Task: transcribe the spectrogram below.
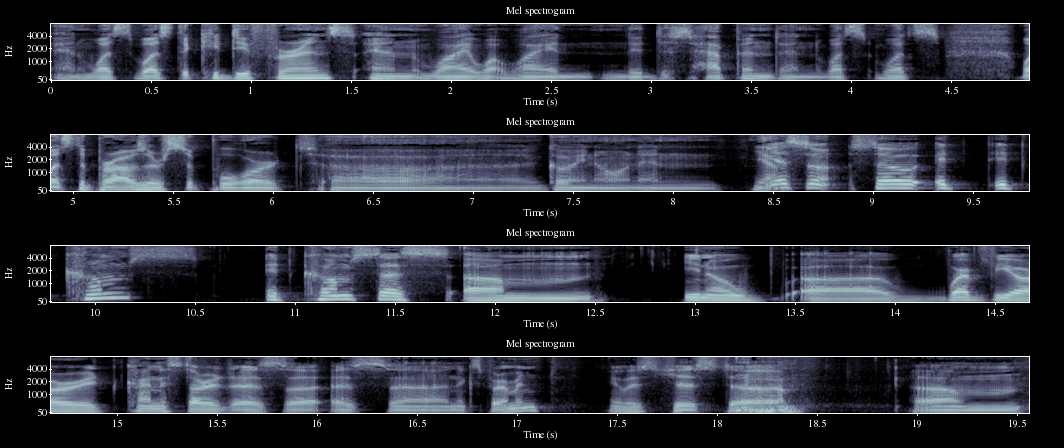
and what's what's the key difference, and why why, why did this happen, and what's what's what's the browser support uh, going on, and yeah. yeah. So so it it comes it comes as um you know uh, WebVR. It kind of started as a, as an experiment. It was just. Uh, mm-hmm. Um,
